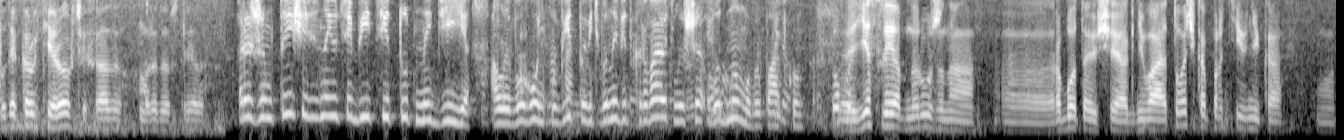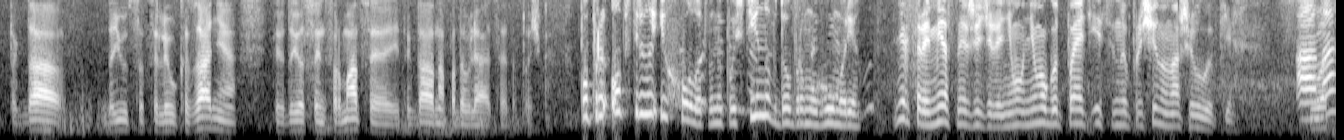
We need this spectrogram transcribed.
Буде коректировщик, зразу може до обстрілу. Режим тиші, зізнаються бійці, тут не діє. Але вогонь у відповідь вони відкривають лише в одному випадку. Э, Если обнаружена э, работающая огневая точка противника, вот, тогда даются целеуказания, передается информация, и тогда она подавляется, эта точка. Попри обстріли і холод, вони постійно в доброму гуморі. Некоторые местные жители не, мо- не могут понять истинную причину нашей улыбки. А она?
